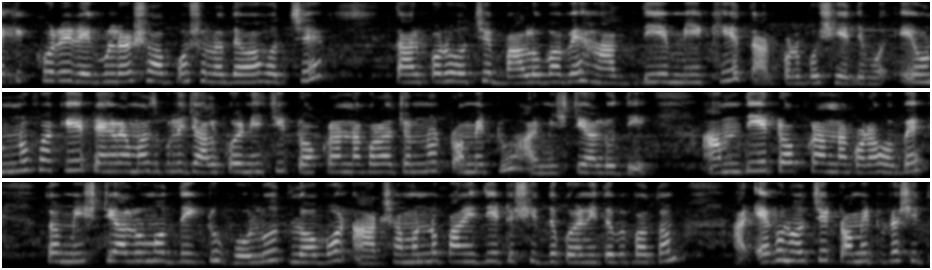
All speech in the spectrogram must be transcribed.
এক এক করে রেগুলার সব মশলা দেওয়া হচ্ছে। তারপর হচ্ছে ভালোভাবে হাত দিয়ে মেখে তারপর বসিয়ে দেব। এই অন্য ফাঁকে ট্যাংরা মাছগুলি জাল করে নিচ্ছি টক রান্না করার জন্য টমেটো আর মিষ্টি আলু দিয়ে। আম দিয়ে টক রান্না করা হবে। তো মিষ্টি আলুর মধ্যে একটু হলুদ, লবণ আর সামান্য পানি দিয়ে একটু সিদ্ধ করে নিতে হবে প্রথম। আর এখন হচ্ছে টমেটোটা সিদ্ধ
